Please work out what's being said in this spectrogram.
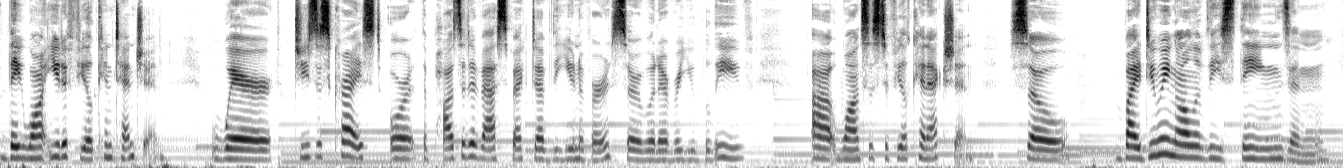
they want you to feel contention. Where Jesus Christ, or the positive aspect of the universe, or whatever you believe, uh, wants us to feel connection. So, by doing all of these things and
